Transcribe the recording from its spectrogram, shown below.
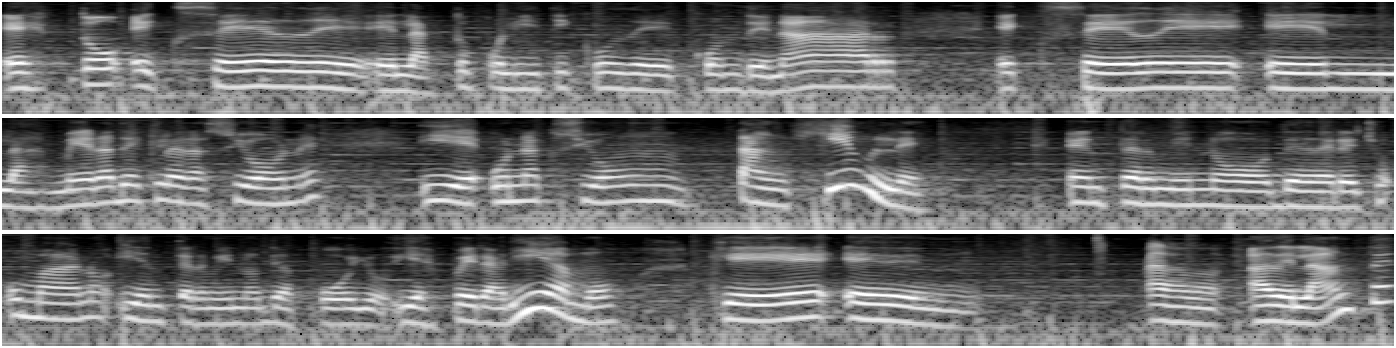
Esto excede el acto político de condenar, excede las meras declaraciones y es una acción tangible en términos de derechos humanos y en términos de apoyo. Y esperaríamos que eh, adelante,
